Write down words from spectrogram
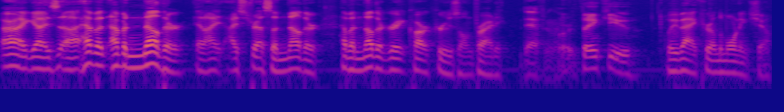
All right, guys. Uh, have a, have another, and I, I stress another. Have another great car cruise on Friday. definitely. Thank you. We'll be back here on the morning show.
